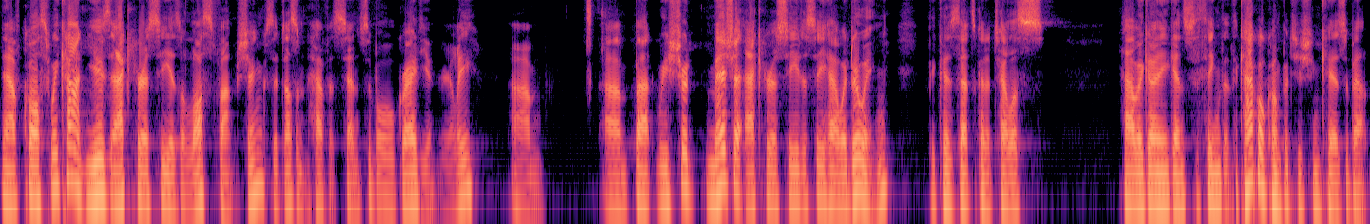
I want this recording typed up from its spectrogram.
Now, of course, we can't use accuracy as a loss function because it doesn't have a sensible gradient, really. Um, um, but we should measure accuracy to see how we're doing because that's going to tell us how we're going against the thing that the Kaggle competition cares about.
